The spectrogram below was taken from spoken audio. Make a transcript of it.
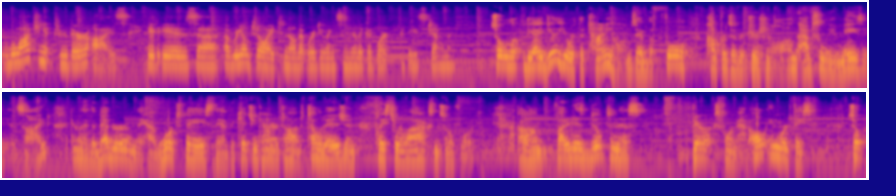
watching it through their eyes, it is uh, a real joy to know that we're doing some really good work for these gentlemen. So the, idea here with the tiny homes, they have the full comforts of a traditional home, absolutely amazing inside. You know, they have the bedroom, they have workspace, they have the kitchen countertops, television, place to relax, and so forth. Um, but it is built in this barracks format, all inward facing. So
